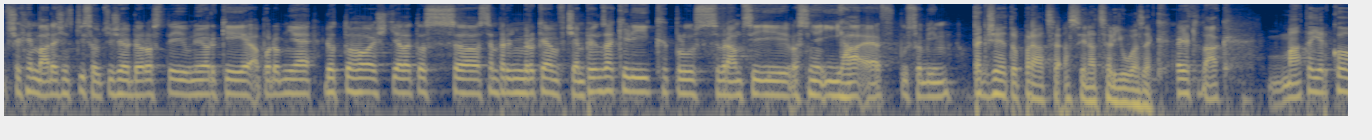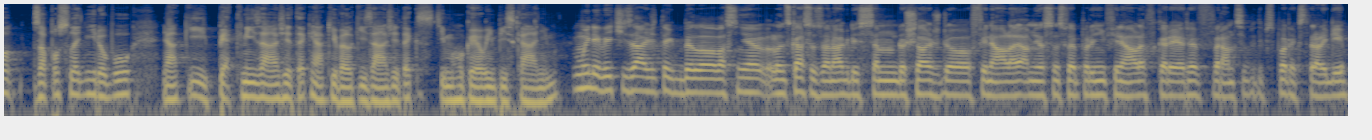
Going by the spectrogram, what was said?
všechny mládežnické soutěže, dorosty, juniorky a podobně, do toho toho ještě letos eh, jsem prvním rokem v Champions League plus v rámci vlastně IHF působím. Takže je to práce asi na celý úvazek. Je to tak. Máte, Jirko, za poslední dobu nějaký pěkný zážitek, nějaký velký zážitek s tím hokejovým pískáním? Můj největší zážitek bylo vlastně loňská sezona, kdy jsem došel až do finále a měl jsem své první finále v kariéře v rámci Typ Sport Extraligy.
